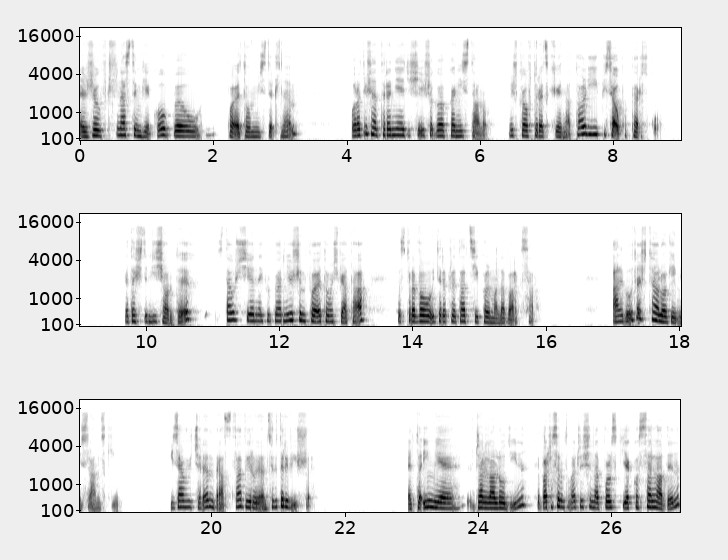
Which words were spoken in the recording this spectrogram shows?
Żył w XIII wieku, był poetą mistycznym. Urodził się na terenie dzisiejszego Afganistanu. Mieszkał w tureckiej Anatolii, pisał po persku. W latach 70. stał się najpopularniejszym poetą świata za sprawą interpretacji Colmana Barksa ale był też teologiem islamskim i założycielem Bractwa Wirujących Derwiszy. E, to imię Jalaluddin chyba czasem tłumaczy się na polski jako Saladyn,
